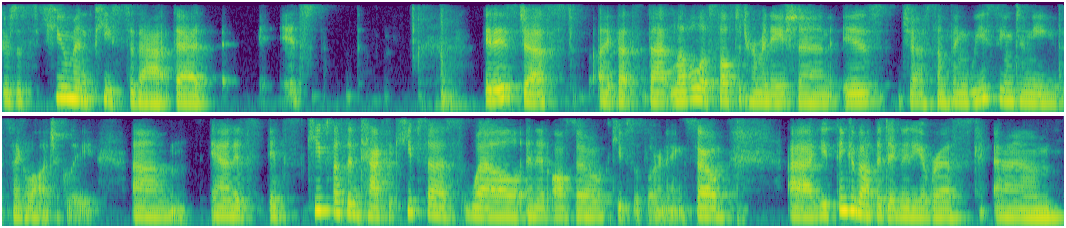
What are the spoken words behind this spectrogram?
there's a human piece to that that it's it is just That that level of self determination is just something we seem to need psychologically. Um, and it's it's keeps us intact it keeps us well and it also keeps us learning. So uh, you think about the dignity of risk um,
